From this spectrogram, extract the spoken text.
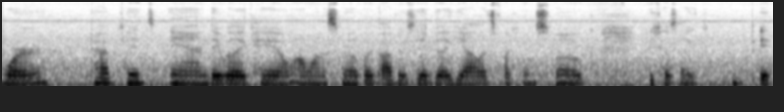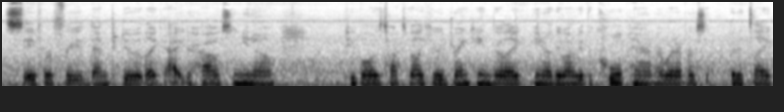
were to have kids and they were like, hey, I, I want to smoke, like, obviously I'd be like, yeah, let's fucking smoke because, like, it's safer for them to do it, like, at your house. And, you know, people always talk about, like, you're drinking, they're like, you know, they want to be the cool parent or whatever. So, but it's like,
